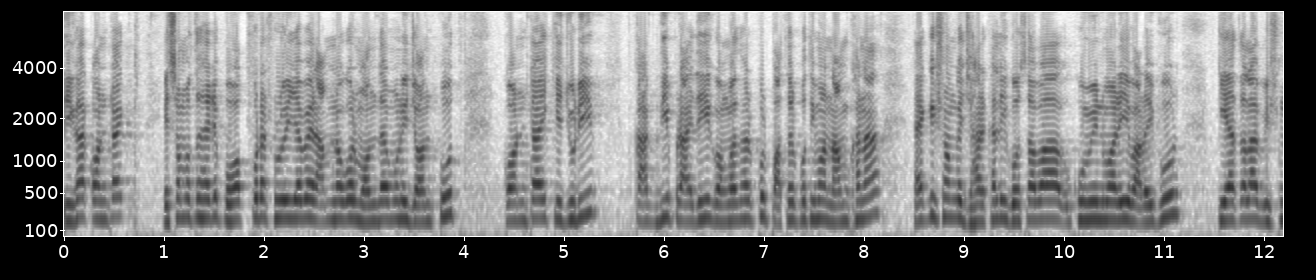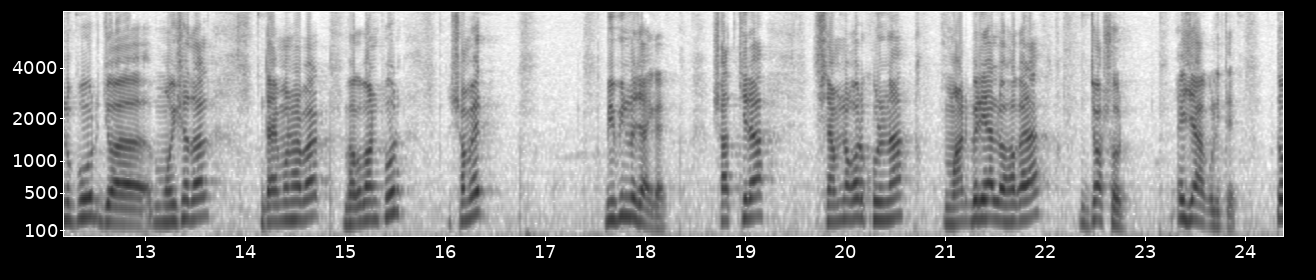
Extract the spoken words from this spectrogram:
দীঘা কন্ট্যাক্ট এ সমস্ত সাইডে প্রভাব পড়া শুরু হয়ে যাবে রামনগর, মন্দারমণি জনপুত কন্টাই, কেজুরি, কাকদ্বীপ, রায়দিঘি, গঙ্গাধরপুর, পাথর প্রতিমা, নামখানা। একই সঙ্গে ঝাড়খালি, গোসাবা, কুমিরমারি, বারুইপুর, কিয়াতলা, বিষ্ণুপুর মহিষাদল ডায়মন্ড হারবার, ভগবানপুর সমেত বিভিন্ন জায়গায়। সাতক্ষীরা, শ্যামনগর, খুলনা, মাঠবেড়িয়া, লোহাগাড়া, যশোর এই জায়গাগুলিতে। তো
